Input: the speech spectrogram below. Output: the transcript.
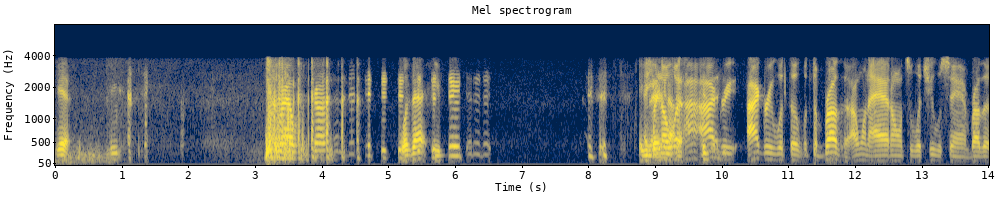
Yeah. Around with the drum. What's that? You, And you you know what? I, I agree. I agree with the with the brother. I want to add on to what you were saying, brother.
